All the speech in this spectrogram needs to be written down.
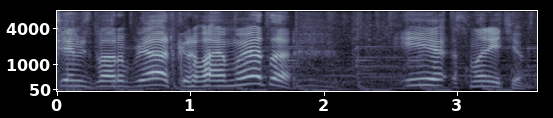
72 рубля, открываем это. И смотрите.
